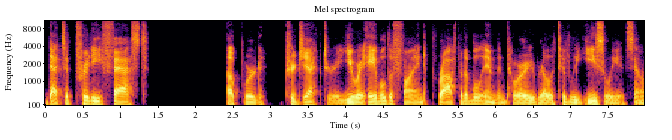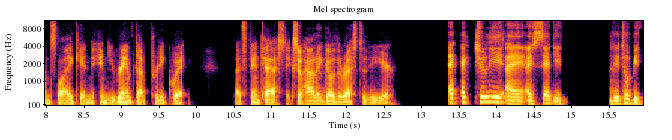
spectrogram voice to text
that's a pretty fast upward trajectory. You were able to find profitable inventory relatively easily, it sounds like, and and you ramped up pretty quick. That's fantastic. So how did it go the rest of the year? Actually, I, I said it a little bit.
